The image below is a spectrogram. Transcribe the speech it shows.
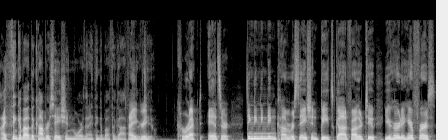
I think about The Conversation more than I think about The Godfather I agree. 2. Correct answer. Ding ding ding ding. Conversation beats Godfather 2. You heard it here first.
